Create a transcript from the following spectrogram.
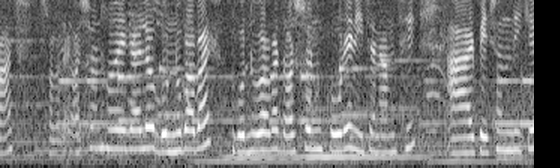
পাঁচ চলো দেখা দর্শন হয়ে গেল গন্নু বাবার। গন্নু বাবা দর্শন করে নিচে নামছি আর পেছন দিকে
